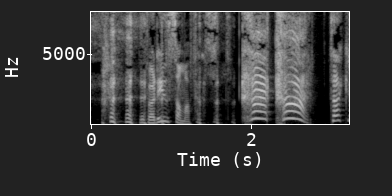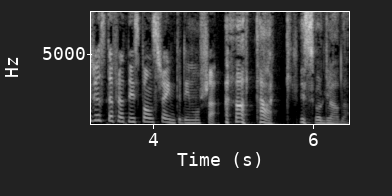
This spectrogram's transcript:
för din sommarfest. Tack Rusta för att ni sponsrar Inte din morsa. Tack, vi är så glada.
